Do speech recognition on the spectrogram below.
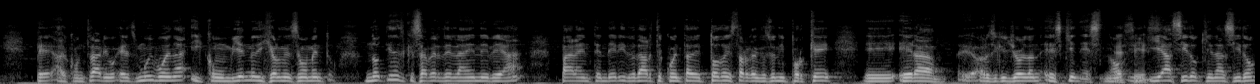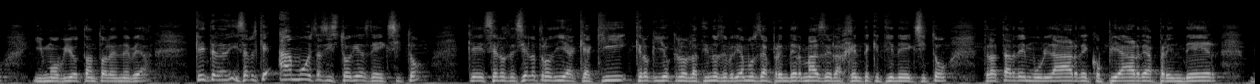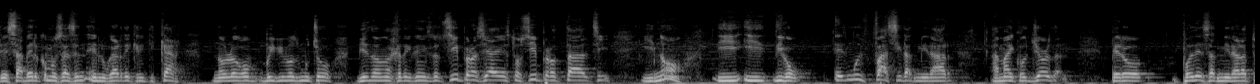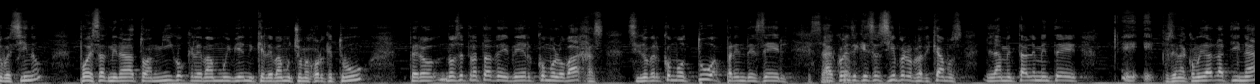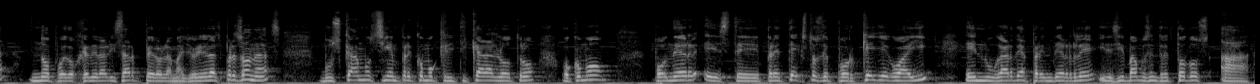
al contrario, es muy buena y como bien me dijeron en ese momento, no tienes que saber de la NBA para entender y darte cuenta de toda esta organización y por qué eh, era, eh, ahora sí que Jordan es quien es, ¿no? Y- es. y ha sido quien ha sido y movió tanto a la NBA. Qué interesante. Y sabes que amo estas historias de éxito, que se los decía el otro día, que aquí creo que yo que los latinos deberíamos de aprender más de la gente que tiene éxito, tratar de emular, de copiar, de aprender, de saber cómo se hacen en lugar de criticar. No luego vivimos mucho viendo a una gente que tiene éxito, sí, pero hacía esto, sí, pero tal, sí. Y no. Y, y digo, es muy fácil admirar a Michael Jordan, pero puedes admirar a tu vecino, puedes admirar a tu amigo que le va muy bien y que le va mucho mejor que tú, pero no se trata de ver cómo lo bajas, sino ver cómo tú aprendes de él. Exacto. Acuérdense que eso siempre lo platicamos. Lamentablemente, eh, eh, pues en la comunidad latina, no puedo generalizar, pero la mayoría de las personas buscamos siempre cómo criticar al otro o cómo poner este pretextos de por qué llegó ahí en lugar de aprenderle y decir vamos entre todos a,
